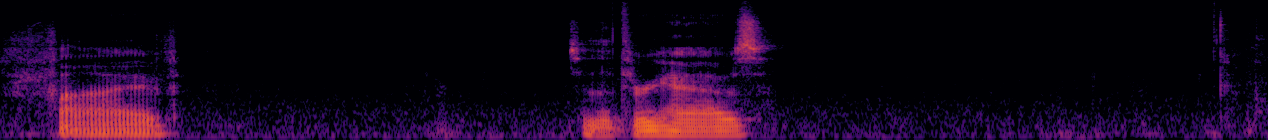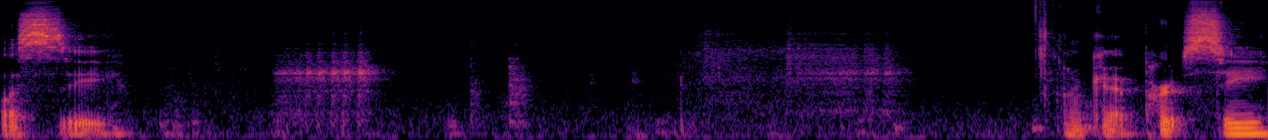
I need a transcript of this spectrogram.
5 to the 3 halves plus c. Okay, part C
